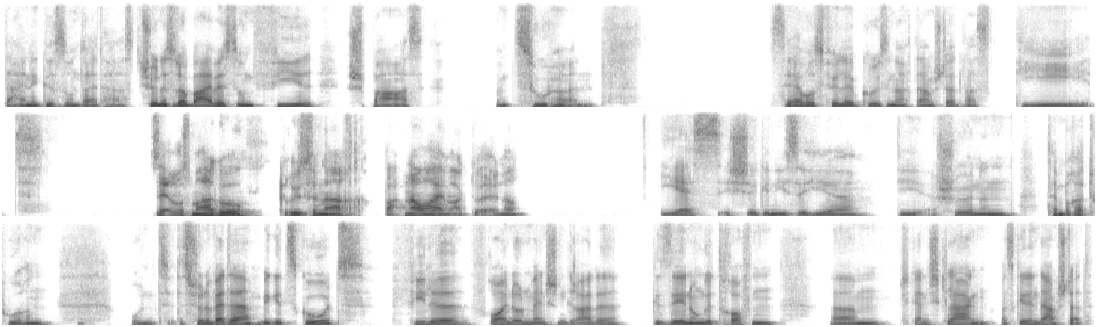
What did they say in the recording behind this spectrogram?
deine Gesundheit hast. Schön, dass du dabei bist und viel Spaß beim Zuhören. Servus Philipp, Grüße nach Darmstadt, was geht? Servus Marco, Grüße nach Bad Nauheim aktuell, ne? Yes, ich äh, genieße hier die schönen Temperaturen und das schöne Wetter. Mir geht's gut. Viele Freunde und Menschen gerade gesehen und getroffen. Ähm, ich kann nicht klagen. Was geht in Darmstadt?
